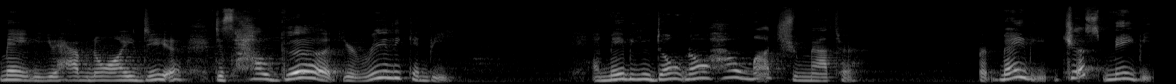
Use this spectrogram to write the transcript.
Maybe you have no idea just how good you really can be. And maybe you don't know how much you matter. But maybe, just maybe,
